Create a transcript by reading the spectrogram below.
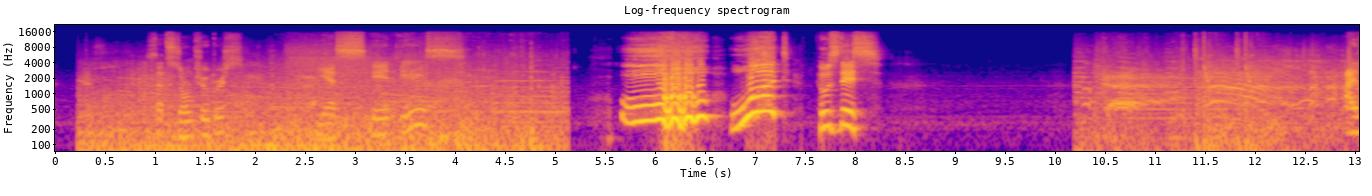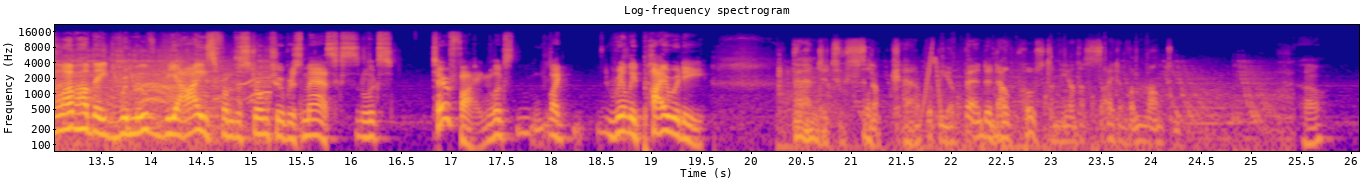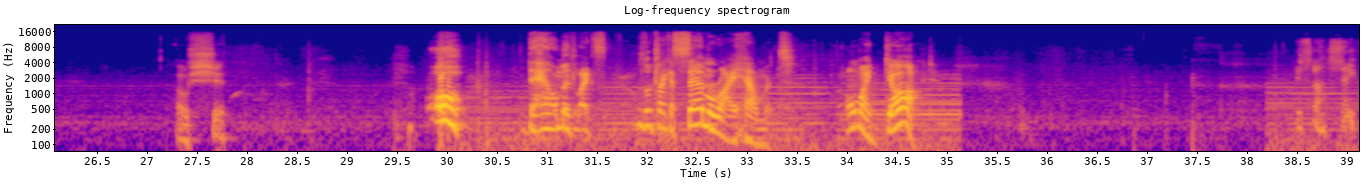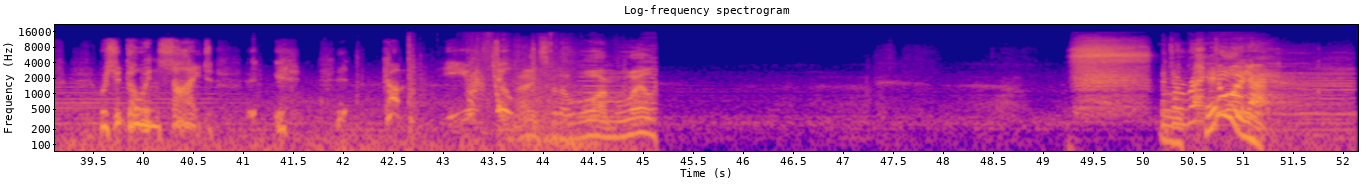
Is that stormtroopers? Yes, it is. Oh, what? Who's this? I love how they removed the eyes from the stormtroopers' masks. It looks terrifying. It looks like really piratey. Bandits who set up camp at the abandoned outpost on the other side of the mountain. Oh. Oh shit. Oh! The helmet like looked like a samurai helmet. Oh my god. It's not safe. We should go inside. Come, you two. Thanks for the warm welcome. Direct Okay. order!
